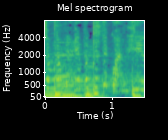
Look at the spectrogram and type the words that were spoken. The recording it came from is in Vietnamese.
trong nóng nhưng em vẫn cứ thích quặn hiu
